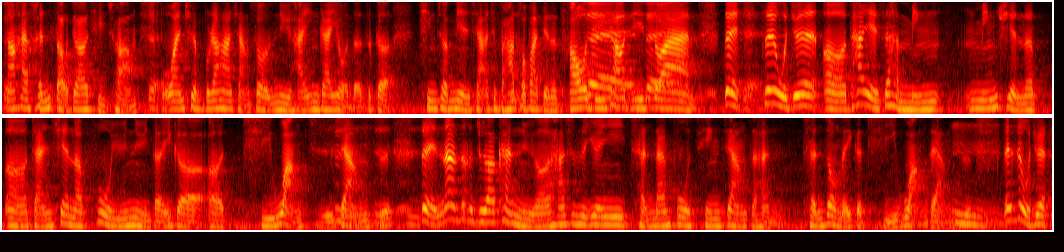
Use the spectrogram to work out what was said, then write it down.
然后还很早就要起床，对。完全不让他享受女孩应该有的这个青春面相，而且把她头发剪得超级超级短，对，对。所以我觉得呃，他也是很明明显的呃，展现了父与女的一个呃期望值这样子。对，那这个就要看女儿她是不是愿意承担父亲这样子很沉重的一个期望这样子。嗯但是我觉得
